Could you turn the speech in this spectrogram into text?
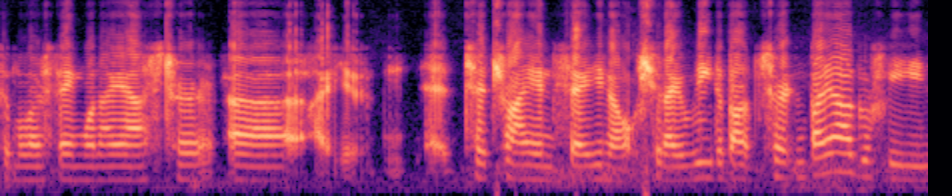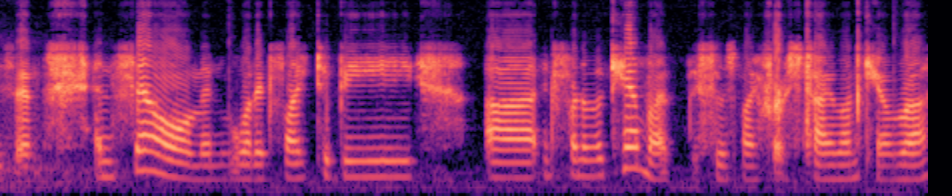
similar thing when I asked her uh, I- to try and say, you know, should I read about certain biographies and, and film and what it's like to be uh, in front of a camera. This is my first time on camera,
